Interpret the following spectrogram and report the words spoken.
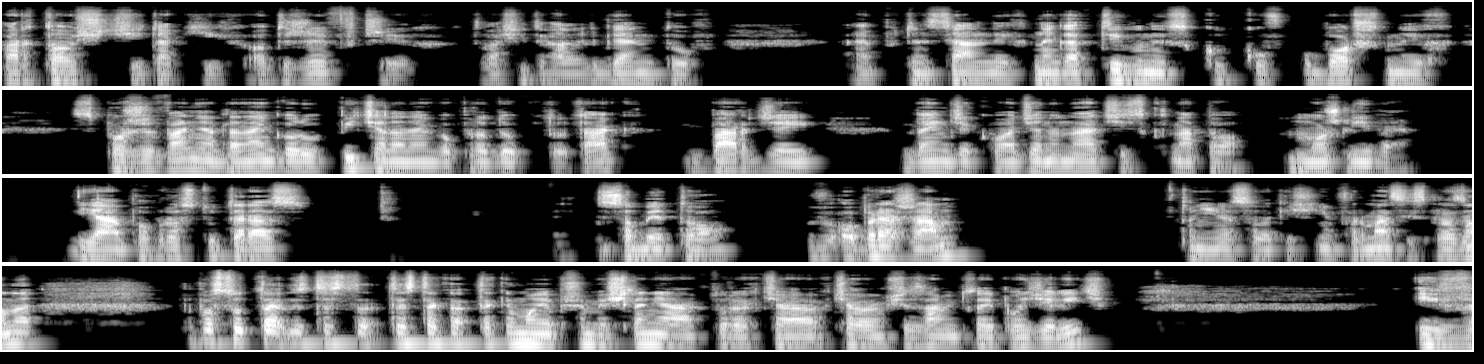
wartości takich odżywczych, właśnie tych alergentów, e, potencjalnych negatywnych skutków ubocznych spożywania danego lub picia danego produktu, tak? Bardziej będzie kładziony nacisk na to możliwe. Ja po prostu teraz sobie to wyobrażam. To nie są jakieś informacje sprawdzone. Po prostu to, jest, to jest taka, takie moje przemyślenia, które chcia, chciałem się z Wami tutaj podzielić. I w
